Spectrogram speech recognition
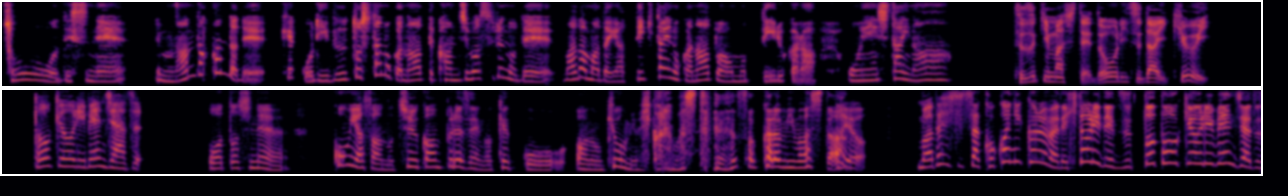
そうですね。でもなんだかんだで結構リブートしたのかなって感じはするので、まだまだやっていきたいのかなとは思っているから、応援したいな。続きまして、同率第9位。東京リベンジャーズ。私ね、小宮さんの中間プレゼンが結構、あの、興味を惹かれまして、そっから見ました。そうよ。まあ私さ、ここに来るまで一人でずっと東京リベンジャーズ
